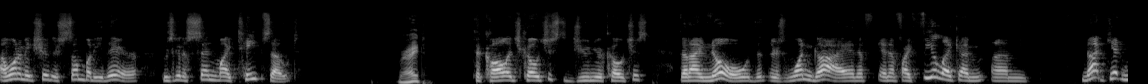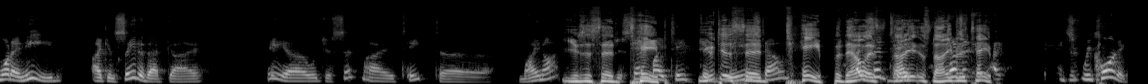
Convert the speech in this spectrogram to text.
I want to make sure there's somebody there who's going to send my tapes out. Right to college coaches, to junior coaches, that I know that there's one guy, and if and if I feel like I'm um, not getting what I need, I can say to that guy, "Hey, uh, would you send my tape to Minot?" You just said you tape. tape you just Jamestown? said tape, but that was not, it's not even tape. I, it's recording.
